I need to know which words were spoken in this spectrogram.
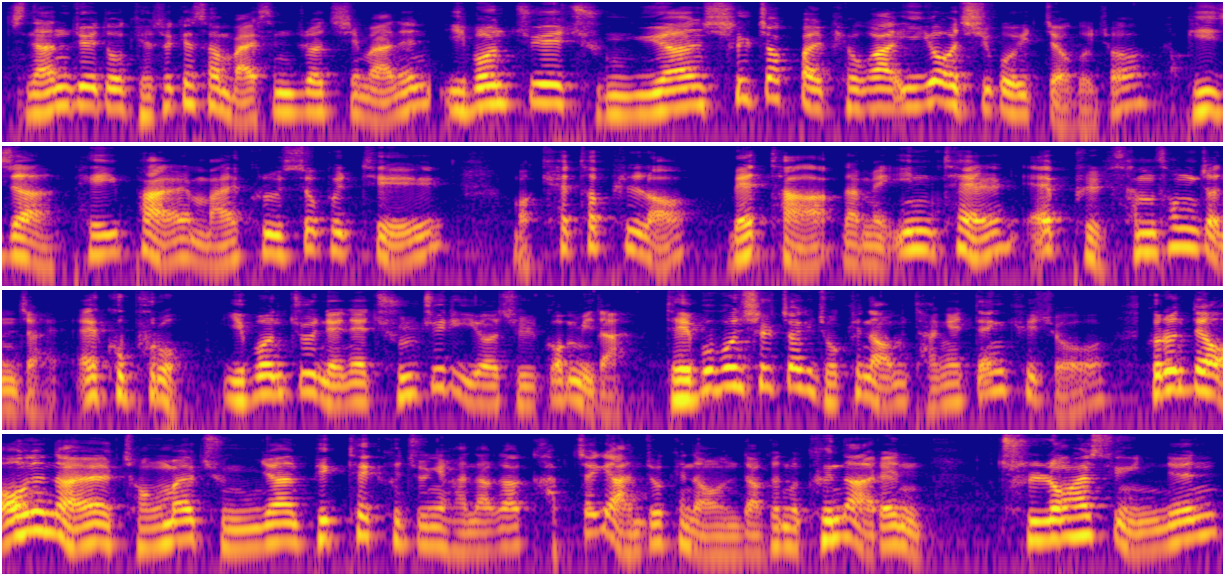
지난주에도 계속해서 말씀드렸지만은 이번 주에 중요한 실적 발표가 이어지고 있죠. 그죠? 비자, 페이팔, 마이크로소프트, 뭐 캐터필러, 메타, 그다음에 인텔, 애플, 삼성전자, 에코프로 이번 주 내내 줄줄이 이어질 겁니다. 대부분 실적이 좋게 나오면 당연히 땡큐죠. 그런데 어느 날 정말 중요한 빅테크 중에 하나가 갑자기 안 좋게 나온다. 그러면 그날은 출렁할 수 있는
